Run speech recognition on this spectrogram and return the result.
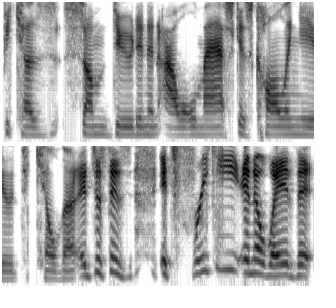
because some dude in an owl mask is calling you to kill them. It just is it's freaky in a way that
